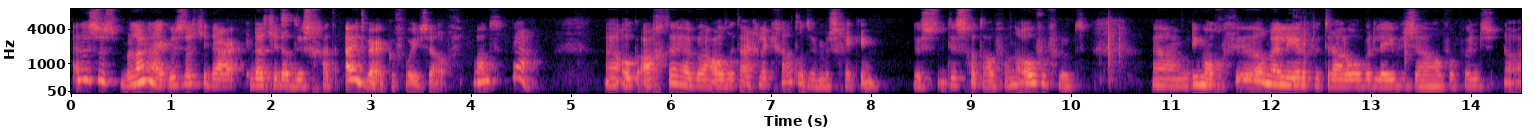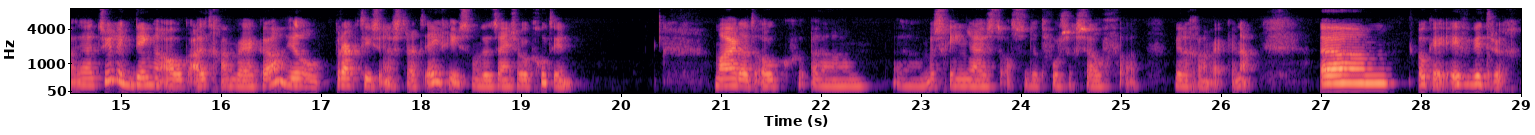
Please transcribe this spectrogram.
En het is dus belangrijk dus dat, je daar, dat je dat dus gaat uitwerken voor jezelf. Want ja, ook achten hebben altijd eigenlijk geld tot hun beschikking. Dus het is het getal van de overvloed. Um, die mogen veel meer leren vertrouwen op het leven zelf. Op hun, uh, natuurlijk dingen ook uit gaan werken. Heel praktisch en strategisch, want daar zijn ze ook goed in. Maar dat ook um, uh, misschien juist als ze dat voor zichzelf uh, willen gaan werken. Nou, um, oké, even weer terug.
